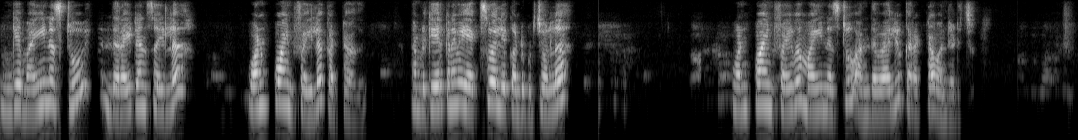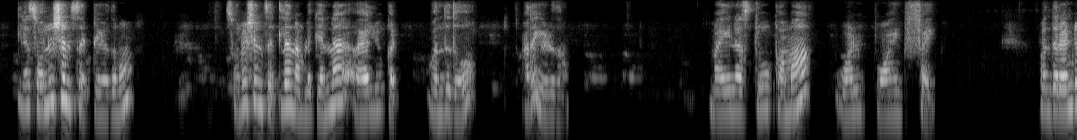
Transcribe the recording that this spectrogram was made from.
இங்க மைனஸ் டூ இந்த ரைட் ஹேண்ட் சைட்ல ஒன் பாயிண்ட் ஃபைவ்ல கட் ஆகுது. நம்மளுக்கு ஏற்கனவே எக்ஸ் வேல்யூ கண்டுபிடிச்சோம்ல? One point five minus two அந்த வேல்யூ கரெக்டா வந்துடுச்சு. சொல்யூஷன் செட் எழுதணும். சொல்யூஷன் செட்ல நம்மளுக்கு என்ன வேல்யூ கட் வந்ததோ அதை எழுதணும். Minus two comma one point five இப்போ இந்த ரெண்டு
